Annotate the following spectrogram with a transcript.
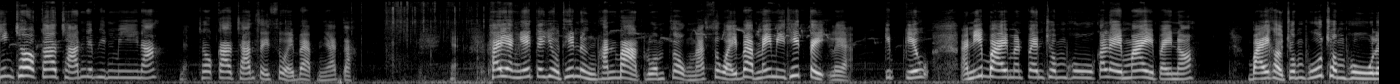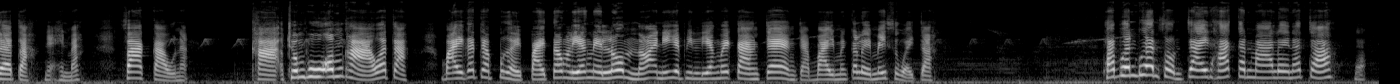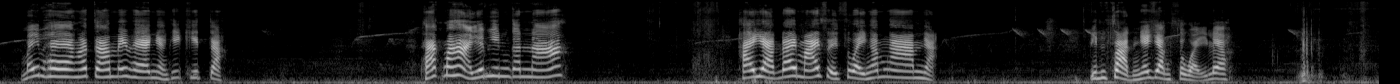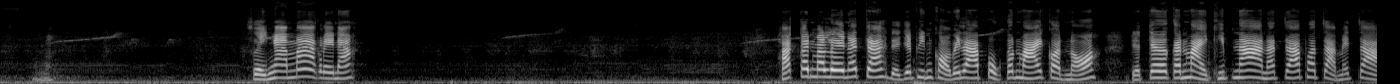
ยิ่งโชคเก้าชั้นยายพินมีนะเนี่ยโชคเก้าชั้นสวยๆแบบเนี้ยจ้ะเนี่ยถ้าอย่างนี้จะอยู่ที่หนึ่งพันบาทรวมส่งนะ สวยแบบไม่มีที่ติเลยอะกิ๊บกิ้ว อันนี้ใบมันเป็นชมพูก็เลยไหม้ไปเนาะใบเขาชมพูชมพูเลยจ้ะเนี่ยเห็นไหมซากเก่าเนี่ย ขาชมพูอมขาวอะจ้ะใบก็จะเปื่อยไปต้องเลี้ยงในร่มเนาะอันนี้ยาพินเลี้ยงไว้กลางแจ้งจ้ะใบมันก็เลยไม่สวยจ้ะถ้าเพื่อนๆสนใจทักกันมาเลยนะจ๊ะเนี่ยไม่แพงนะจ๊ะไม่แพงอย่างที่คิดจ้ะทักมาหายายพินกันนะ ใครอยากได้ไม้สวยๆงามๆเนี่ยปินสันเนี่ยอย่างสวยเลยสวยงามมากเลยนะ พักกันมาเลยนะจ๊ะ เดี๋ยวยายพินขอเวลาปลูกต้นไม้ก่อนเนาะ เดี๋ยวเจอกันใหม่คลิปหน้านะจ๊ะพ่อจ๋าแม่จ๋า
